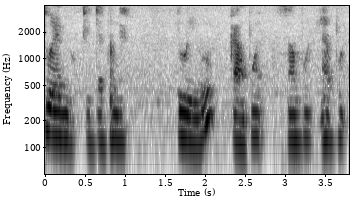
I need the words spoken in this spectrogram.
တွဲပြီးတော့ဒီတက်တူနဲ့လူတွေကိုကံပွင့်စမ်းပွင့်လက်ပွင့်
